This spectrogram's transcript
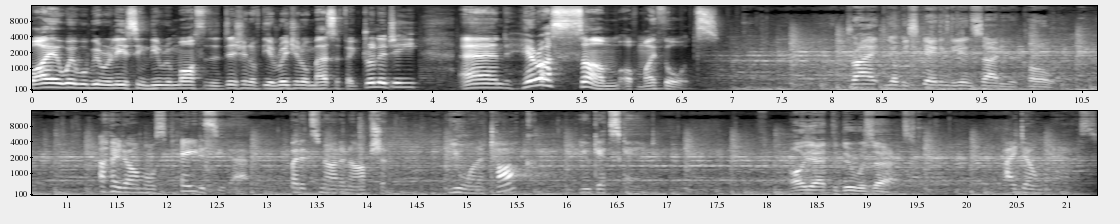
BioWare will be releasing the remastered edition of the original Mass Effect trilogy, and here are some of my thoughts. Try it and you'll be scanning the inside of your colon. I'd almost pay to see that, but it's not an option. You want to talk? you get scanned. All you had to do was ask. I don't ask.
